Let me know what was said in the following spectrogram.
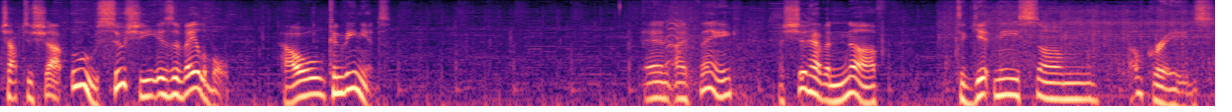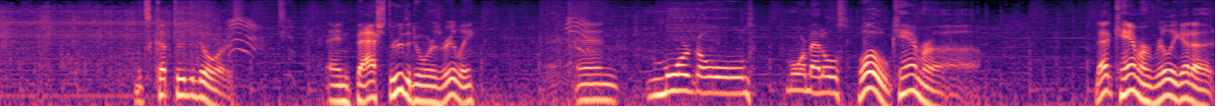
Chop to shop. Ooh, sushi is available. How convenient. And I think I should have enough to get me some upgrades. Let's cut through the doors. And bash through the doors, really. And more gold. More metals. Whoa, camera. That camera really got a,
